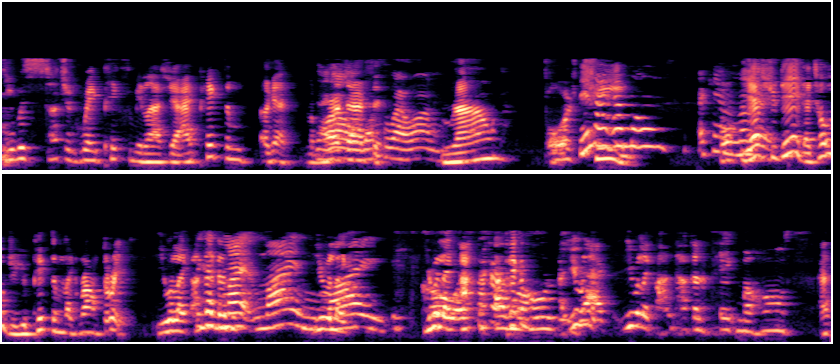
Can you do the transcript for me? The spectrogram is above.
he was such a great pick for me last year. I picked him again, Lamar know, Jackson, that's who I wanted. round fourteen. Didn't I have Mahomes? I can't Oh, remember. yes, you did. I told you. You picked him like round three. You were like, I'm not Because my my You were like- you were like, I'm not pick. Mahomes You were like, you were like, I'm not gonna pick Mahomes. And,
